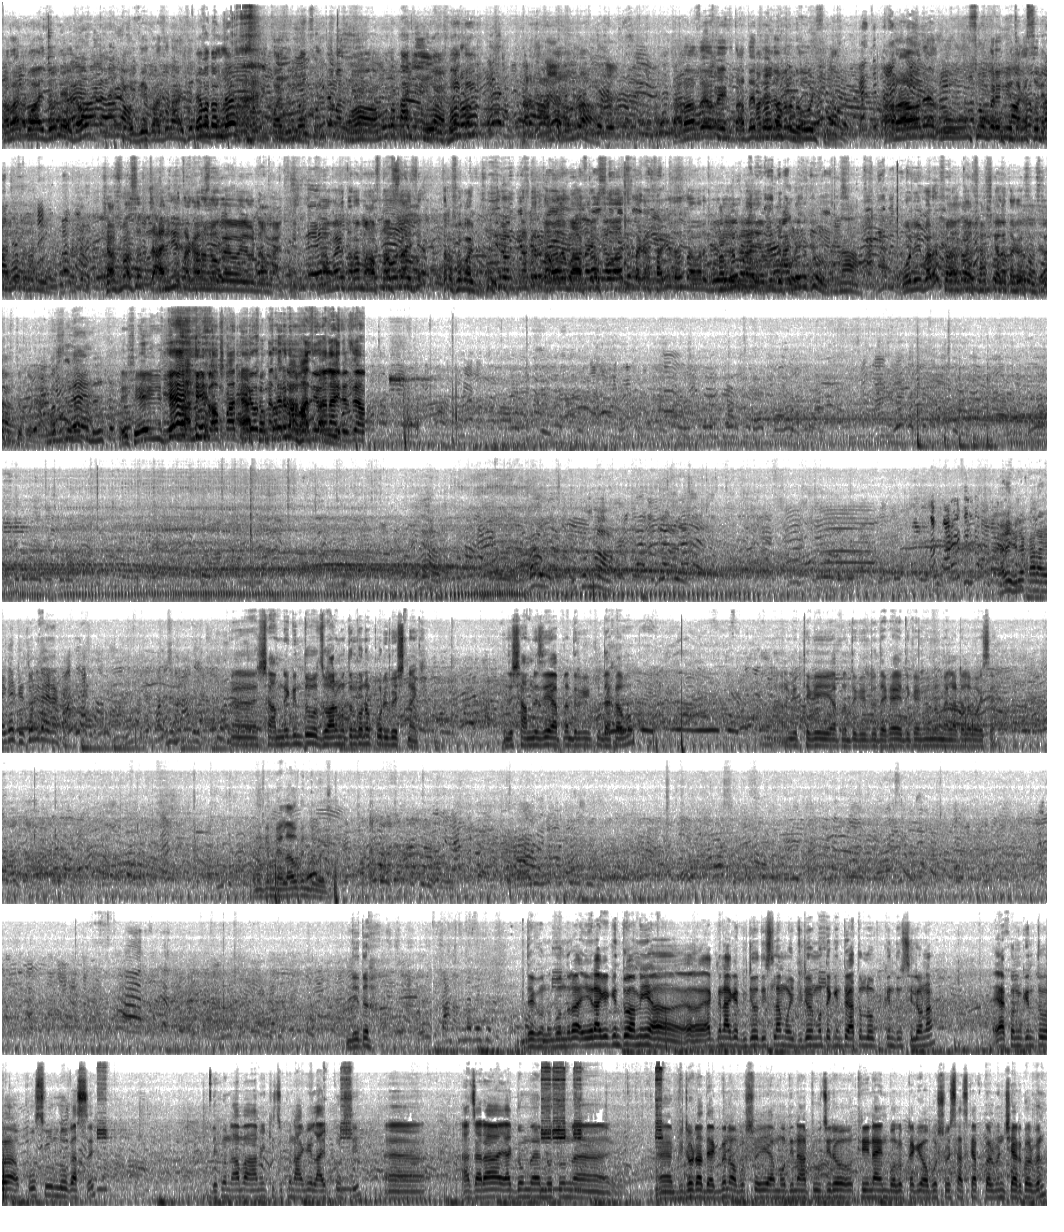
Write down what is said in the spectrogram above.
তারা কয়জন যে কয়জন আইছিল? কয়জন তারা যে তাদের যে ঝামেলাটা হয়েছিল তারা অনেক উঁচু করে নিয়ে টাকা চলে শেষ মাসে চালিয়ে টাকার লোক ওই নামায় নামায় তারা মাফ টাফ চাইছে তারা সবাই। তাহলে মাছ টাছ চাওয়াতে টাকা ছাড়িয়ে দেয় তো আবার পরিবারে শেষকালে টাকা সুস্থ দিতে সেই সামনে কিন্তু যাওয়ার মতন কোনো পরিবেশ নাই। যে সামনে যে আপনাদেরকে একটু দেখাবো। আগের থেকেই আপনাদেরকে একটু দেখায় এদিকে কিন্তু মেলা টেলা বয়েছে এদিকে মেলাও কিন্তু বয়েছে দিতে। দেখুন বন্ধুরা, এর আগে কিন্তু আমি একদিন আগে ভিডিও দিছিলাম, ওই ভিডিওর মধ্যে কিন্তু এত লোক কিন্তু ছিল না। এখন কিন্তু প্রচুর লোক আছে। দেখুন আবার আমি কিছুক্ষণ আগে লাইভ করছি। আর যারা একদম নতুন ভিডিওটা দেখবেন, অবশ্যই Madina two zero three nine ব্লগটাকে অবশ্যই সাবস্ক্রাইব করবেন শেয়ার করবেন।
